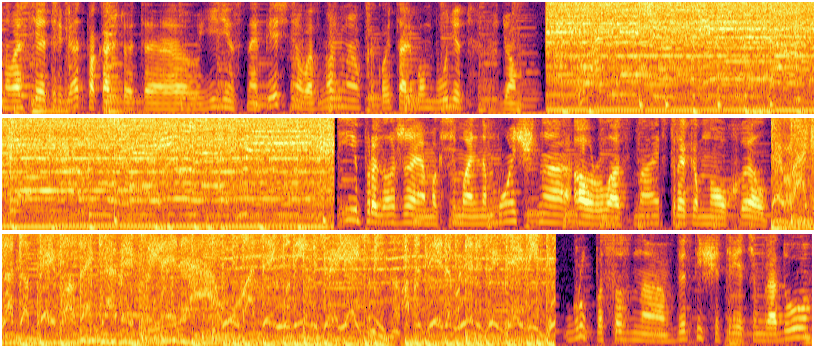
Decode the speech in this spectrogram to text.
новостей от ребят. Пока что это единственная песня. Возможно, какой-то альбом будет. Ждем. И продолжаем максимально мощно. Our Last Night с треком No Help. Группа создана в 2003 году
